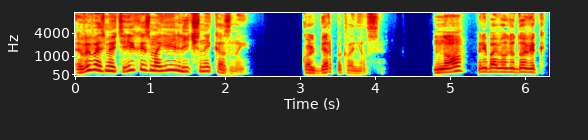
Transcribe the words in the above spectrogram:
Вы возьмете их из моей личной казны. Кольбер поклонился. Но, — прибавил Людовик,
